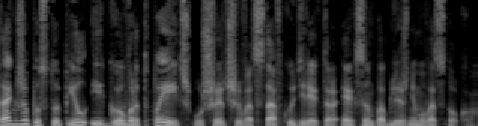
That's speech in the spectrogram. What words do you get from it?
Также поступил и Говард Пейдж, ушедший в отставку директор Exxon по Ближнему Востоку.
